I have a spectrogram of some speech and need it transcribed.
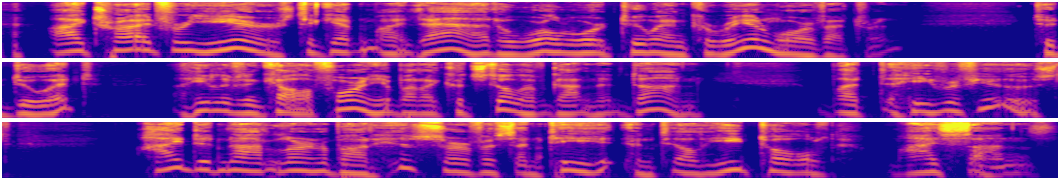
I tried for years to get my dad, a World War II and Korean War veteran, to do it. He lived in California, but I could still have gotten it done. But he refused. I did not learn about his service until, until he told my sons.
